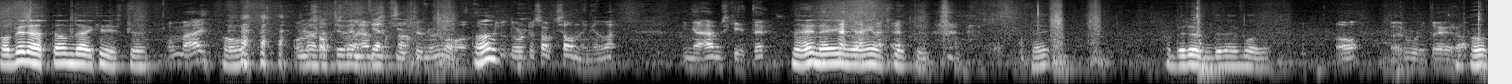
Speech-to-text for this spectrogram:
Ja, berätta om dig Christer. Om mig? Ja. Har du sagt att du är sådana väldigt hemskheter nu då? Ja. Då har du sagt sanningen va? Inga hemskheter? Nej, nej, inga hemskheter. Nej. Jag berömde dig bara. Ja, det är roligt att höra.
